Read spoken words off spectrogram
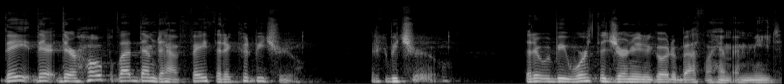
They, their, their hope led them to have faith that it could be true, that it could be true, that it would be worth the journey to go to Bethlehem and meet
